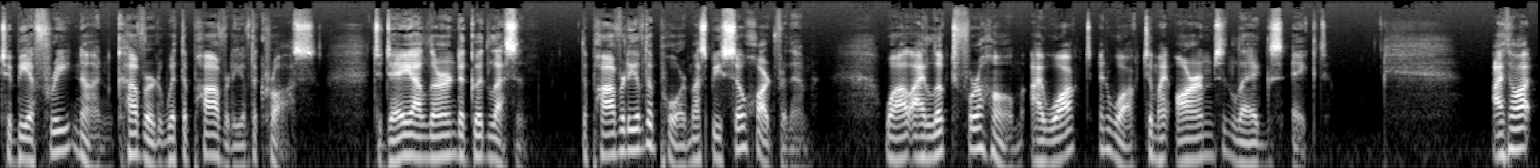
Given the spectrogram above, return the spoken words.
to be a free nun covered with the poverty of the cross. Today I learned a good lesson. The poverty of the poor must be so hard for them. While I looked for a home, I walked and walked till my arms and legs ached. I thought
